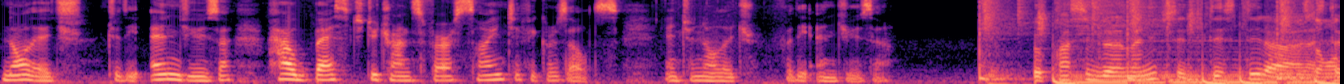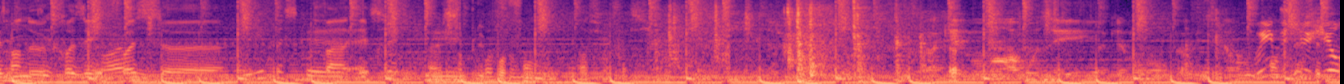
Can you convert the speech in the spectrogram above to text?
knowledge to the end user, how best to transfer scientific results into knowledge for the end user. Le principe de la manip, c'est de tester la, Nous la sommes en train de creuser une fosse. euh, Oui, parce que Enfin, elles sont- Elles sont plus profondes en surface. À quel moment arroser, à quel moment on peut arroser dans Oui, monsieur Gion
